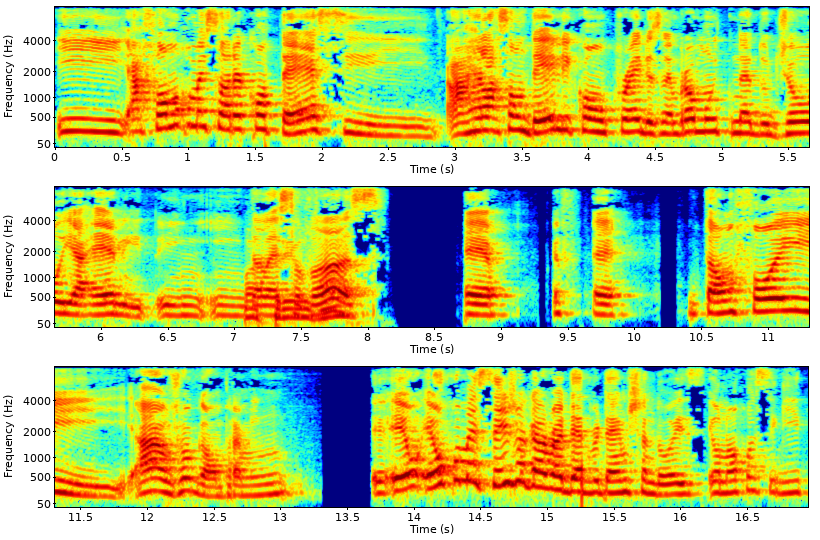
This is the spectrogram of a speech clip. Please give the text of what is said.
e a forma como a história acontece, a relação dele com o Kratos, lembrou muito né, do Joel e a Ellie em, em The Last of Atreus, né? Us. É, é. Então foi. Ah, o jogão, pra mim. Eu, eu comecei a jogar Red Dead Redemption 2, eu não consegui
